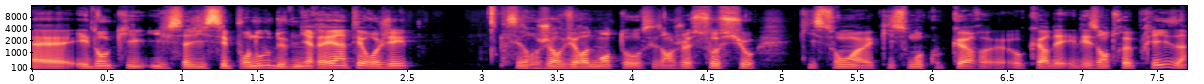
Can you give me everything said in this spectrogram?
et donc, il s'agissait pour nous de venir réinterroger ces enjeux environnementaux, ces enjeux sociaux qui sont, euh, qui sont donc au cœur, euh, au cœur des, entreprises.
